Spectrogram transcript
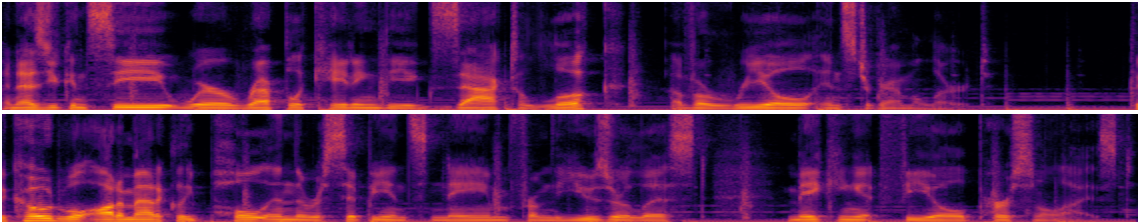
And as you can see, we're replicating the exact look of a real Instagram alert. The code will automatically pull in the recipient's name from the user list, making it feel personalized.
